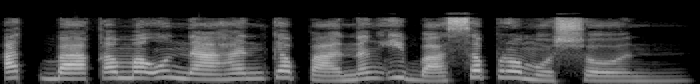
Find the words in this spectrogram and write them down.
at baka maunahan ka pa ng iba sa promosyon.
